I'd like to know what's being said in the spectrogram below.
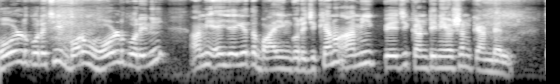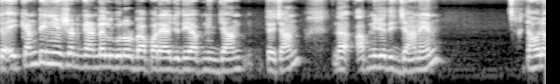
হোল্ড করেছি, বরং হোল্ড করিনি, আমি এই জায়গাতে বাইং করেছি। কেন? আমি পেয়েছি কন্টিনিউশন ক্যান্ডেল তো এই কন্টিনিউশন ক্যান্ডেলগুলোর ব্যাপারে যদি আপনি জানতে চান আপনি যদি জানেন, তাহলে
